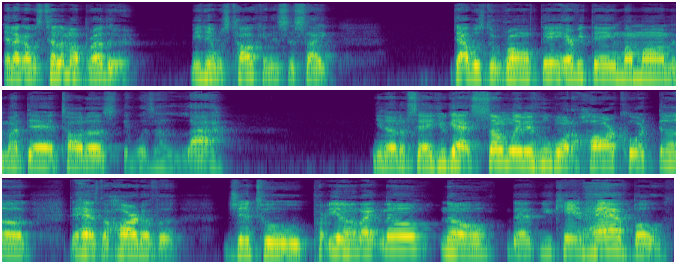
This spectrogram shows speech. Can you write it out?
And like I was telling my brother, me and him was talking. It's just like that was the wrong thing. Everything my mom and my dad taught us, it was a lie. You know what I'm saying? You got some women who want a hardcore thug that has the heart of a gentle, you know, like no, no, that you can't have both.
